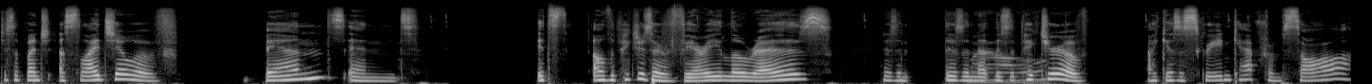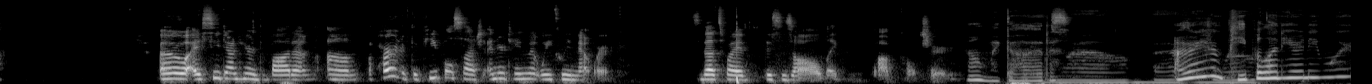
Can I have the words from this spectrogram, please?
just a bunch a slideshow of bands and it's all the pictures are very low res. There's an there's a there's a picture of I guess a screen cap from Saw. Oh, I see down here at the bottom, um, a part of the People slash Entertainment Weekly Network. So that's why this is all like pop culture. Oh my god. Wow. Are there even wow. people on here anymore?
